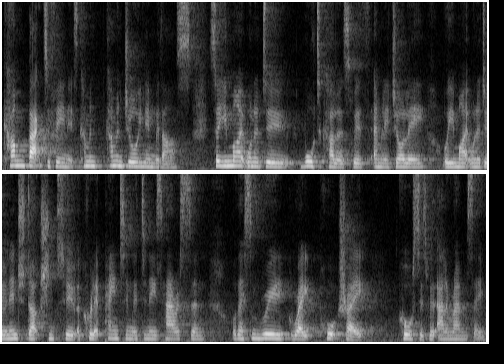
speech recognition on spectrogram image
come back to Phoenix, come and, come and join in with us. So you might want to do watercolours with Emily Jolly, or you might want to do an introduction to acrylic painting with Denise Harrison, or there's some really great portrait courses with Alan Ramsey.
